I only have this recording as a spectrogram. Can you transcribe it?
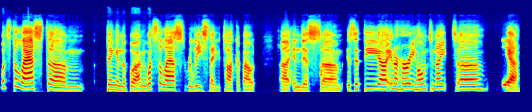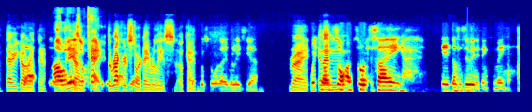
what's the last um thing in the book? I mean, what's the last release that you talk about uh in this? Um, is it the uh, In a Hurry Home Tonight? Uh, yeah, there you go, Yeah. right there. Oh, it is Yeah. okay. The record Yeah. store day release. Okay, Record store they release, yeah. right. Which and I'm, then, so, I'm sorry to say, it doesn't do anything for me. oh,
